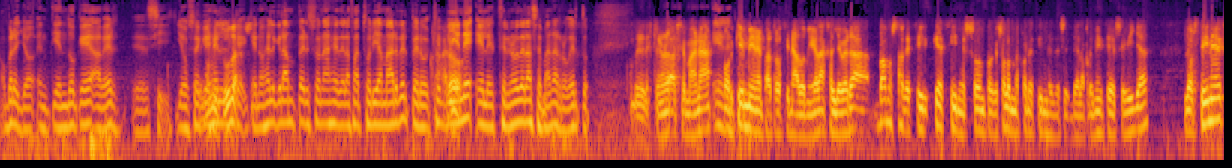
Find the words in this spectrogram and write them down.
hombre, yo entiendo que, a ver, eh, sí, yo sé que, es el, que, que no es el gran personaje de la factoría Marvel, pero es que Claro. viene el estreno de la semana, Roberto. Hombre, el estreno de la semana, El- ¿por quién viene patrocinado? Miguel Ángel, de verdad, vamos a decir qué cines son, porque son los mejores cines de, de la provincia de Sevilla. Los cines,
